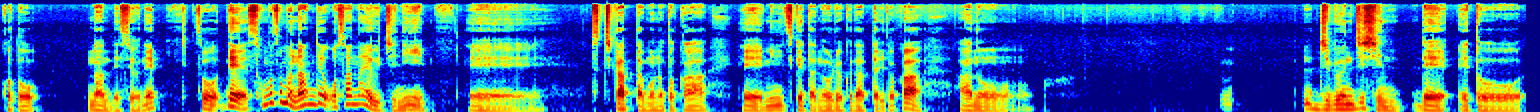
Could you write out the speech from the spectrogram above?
ことなんですよね。そうでそもそも何で幼いうちに、え培ったものとか、え身につけた能力だったりとかあの自分自身で、えっと、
